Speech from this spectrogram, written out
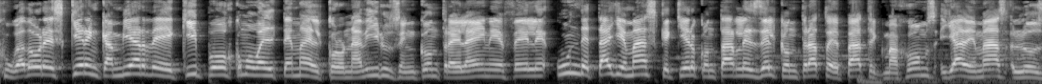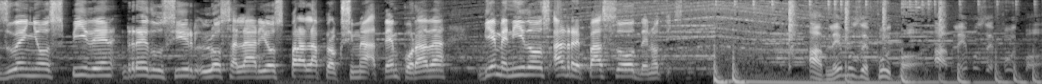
jugadores quieren cambiar de equipo. ¿Cómo va el tema del coronavirus en contra de la NFL? Un detalle más que quiero contarles del contrato de Patrick Mahomes y además los dueños piden reducir los salarios para la próxima temporada. Bienvenidos al repaso de noticias. Hablemos de fútbol. Hablemos de fútbol.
